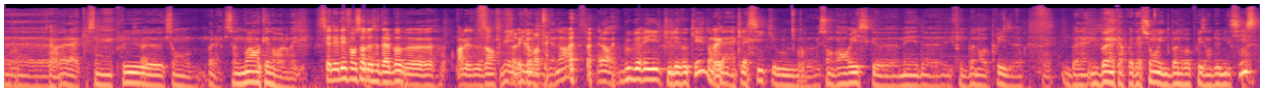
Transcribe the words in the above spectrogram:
euh, C'est voilà, qui sont plus, euh, qui sont, voilà, qui sont moins rock'n'roll, on va dire. A des défenseurs de cet album, euh, parlez-nous-en Mais dans les commentaires. Alors, Blueberry Hill, tu l'évoquais, donc Oui. un classique où, euh, sans grand risque, euh, mais de- il fait une bonne reprise, une, bonne, une bonne interprétation et une bonne reprise en 2006.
